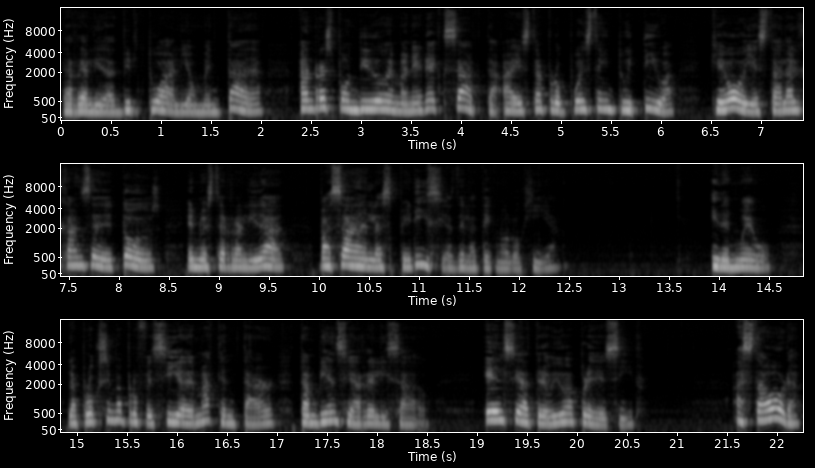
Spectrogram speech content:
La realidad virtual y aumentada han respondido de manera exacta a esta propuesta intuitiva que hoy está al alcance de todos en nuestra realidad basada en las pericias de la tecnología. Y de nuevo, la próxima profecía de McIntyre también se ha realizado. Él se atrevió a predecir. Hasta ahora,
